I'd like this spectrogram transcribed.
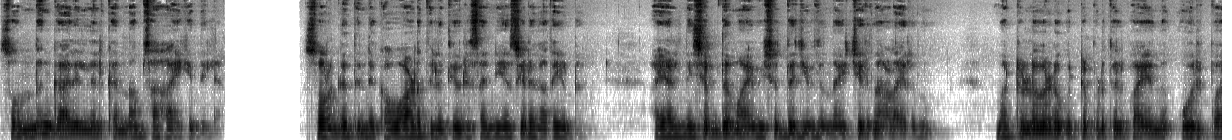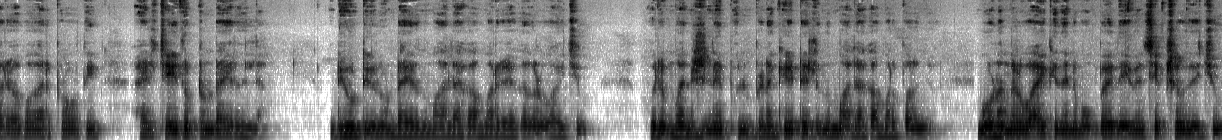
സ്വന്തം കാലിൽ നിൽക്കാൻ നാം സഹായിക്കുന്നില്ല. സ്വർഗത്തിന്റെ കവാടത്തിലെത്തിയ ഒരു സന്യാസിയുടെ കഥയുണ്ട്. അയാൾ നിശബ്ദമായ വിശുദ്ധ ജീവിതം നയിച്ചിരുന്ന ആളായിരുന്നു. മറ്റുള്ളവരുടെ കുറ്റപ്പെടുത്തൽ ഭയന്ന് ഒരു പരോപകാര പ്രവൃത്തിയും അയാൾ ചെയ്തിട്ടുണ്ടായിരുന്നില്ല. ഡ്യൂട്ടിയിലുണ്ടായിരുന്ന മാലാഖാമർ രേഖകൾ വായിച്ചു. ഒരു മനുഷ്യനെ പോലും പിണക്കിയിട്ടില്ലെന്നും മാലാഖാമർ പറഞ്ഞു. ഗുണങ്ങൾ വായിക്കുന്നതിന് മുമ്പേ ദൈവം ശിക്ഷ വിധിച്ചു.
